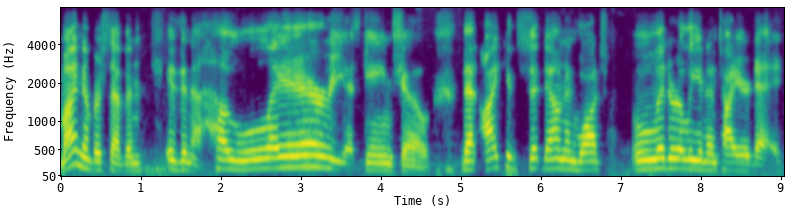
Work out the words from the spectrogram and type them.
My number seven is in a hilarious game show that I could sit down and watch literally an entire day,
